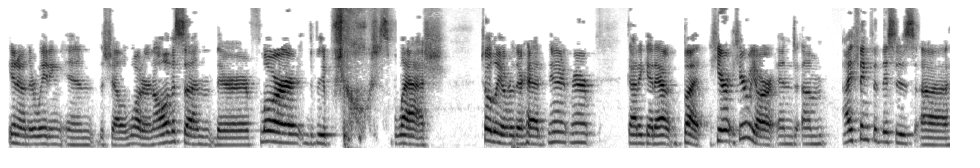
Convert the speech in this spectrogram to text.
You know, and they're waiting in the shallow water, and all of a sudden, their floor—the splash totally over their head. Got to get out. But here, here we are, and um, I think that this is, uh,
